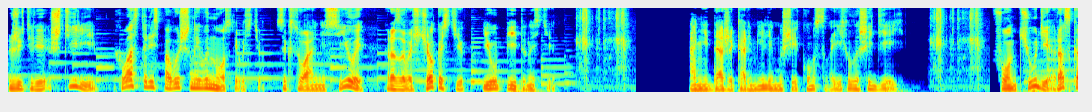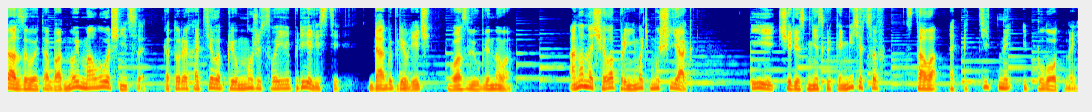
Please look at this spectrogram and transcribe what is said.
Жители Штирии хвастались повышенной выносливостью, сексуальной силой, розовощекостью и упитанностью. Они даже кормили мышьяком своих лошадей. Фон Чуди рассказывает об одной молочнице, которая хотела приумножить свои прелести, дабы привлечь возлюбленного – она начала принимать мышьяк и через несколько месяцев стала аппетитной и плотной.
